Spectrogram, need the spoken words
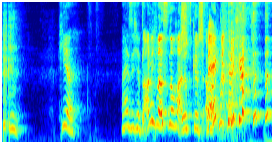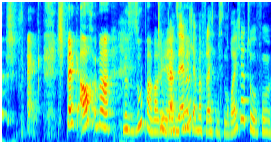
hier, weiß ich jetzt auch nicht, was es noch alles gibt. Speck? Speck. Speck auch immer eine super Du, Variante. ganz ehrlich, aber vielleicht ein bisschen Räuchertofu.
